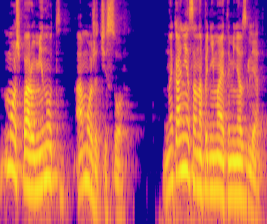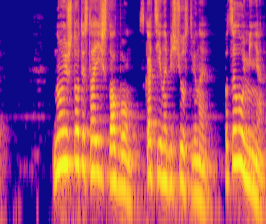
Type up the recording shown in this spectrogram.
Может, пару минут, а может часов. Наконец она поднимает на меня взгляд. «Ну и что ты стоишь столбом, скотина бесчувственная? Поцелуй меня!»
